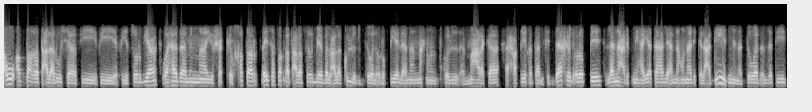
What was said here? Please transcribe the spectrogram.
أو الضغط على روسيا في في في صربيا. وهذا مما يشكل خطر ليس فقط على صربيا بل على كل الدول الأوروبية لأن نحن ندخل معركه حقيقة في الداخل الأوروبي. لا نعرف نهايتها لأن هنالك العديد من الدول التي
